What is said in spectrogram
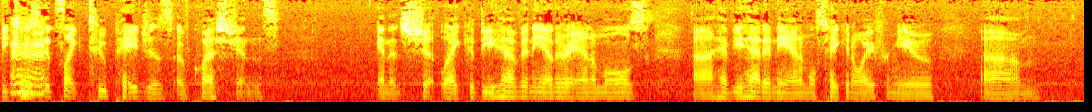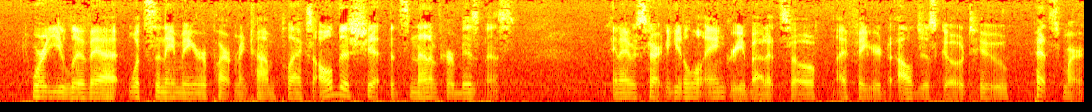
because it's like two pages of questions, and it's shit like, "Do you have any other animals? Uh, have you had any animals taken away from you? Um, where do you live at? What's the name of your apartment complex? All this shit that's none of her business." And I was starting to get a little angry about it, so I figured I'll just go to PetSmart.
